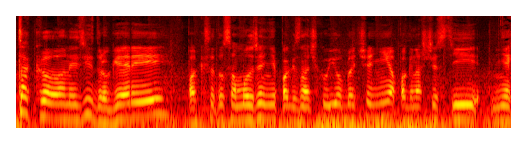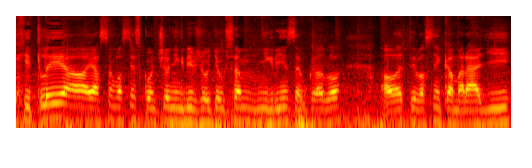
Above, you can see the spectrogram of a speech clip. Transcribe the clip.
Tak eh, nejdřív drogery, pak se to samozřejmě pak značkový oblečení a pak naštěstí mě chytli a já jsem vlastně skončil nikdy v životě, už jsem nikdy nic neukradl, ale ty vlastně kamarádi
